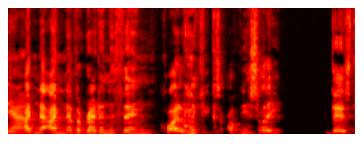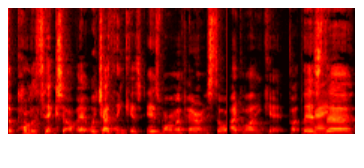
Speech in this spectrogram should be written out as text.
Yeah. I'd, ne- I'd never read anything quite like it because obviously there's the politics of it, which I think is, is why my parents thought I'd like it. But there's Right. the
